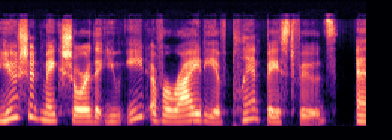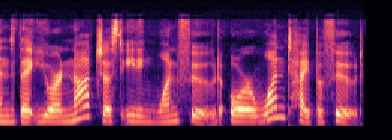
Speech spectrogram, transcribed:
You should make sure that you eat a variety of plant-based foods and that you are not just eating one food or one type of food.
